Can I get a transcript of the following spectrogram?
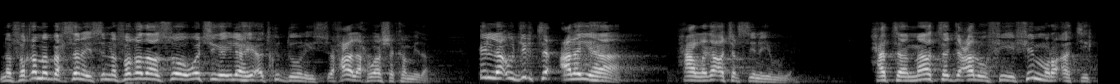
nafaqa ma baxsanaysid nafaqadaasoo wejiga ilaahay aad ku doonayso. Xaal axwaasha ka mida ilaa ujirta calayha xaal lagaa ajar siinayo mooyaane. Xataa maa tajcalu fii fimra'atik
